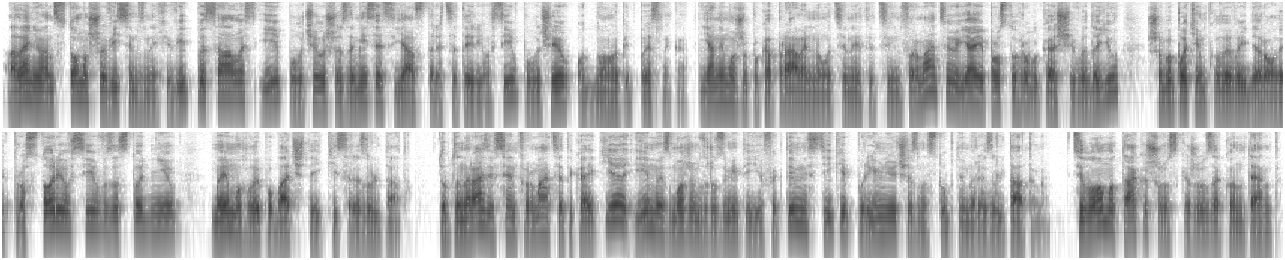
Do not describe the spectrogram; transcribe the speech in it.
Але нюанс в тому, що 8 з них відписались, і вийшло, що за місяць я з 30 рілсів отримав одного підписника. Я не можу поки правильно оцінити цю інформацію, я її просто, грубо кажучи, видаю, щоб потім, коли вийде ролик про 100 рілсів за 100 днів, ми могли побачити якийсь результат. Тобто наразі вся інформація така, як є, і ми зможемо зрозуміти її ефективність тільки порівнюючи з наступними результатами. В цілому також розкажу за контент.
